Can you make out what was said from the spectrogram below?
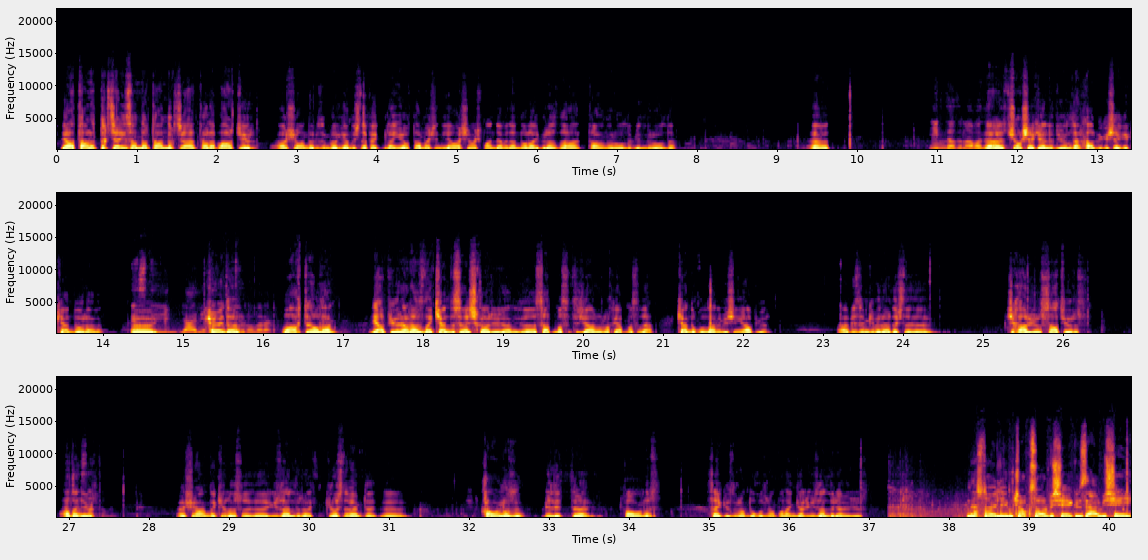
Ya tanıttıkça insanlar tanıdıkça talep artıyor. Ha, şu anda bizim bölgenin dışında pek bilen yok ama şimdi yavaş yavaş pandemiden dolayı biraz daha tanınır oldu, bilinir oldu. Evet, İlk tadına bakalım. evet çok şekerli diyorlar. Halbuki şeker kendi oranı. Ee, yani köyde- olarak. vakti olan yapıyor. En azından kendisine çıkarıyor yani. E, satması, ticari olarak yapması da kendi kullanım için yapıyor. Ha, bizim gibilerde işte e, çıkarıyoruz, satıyoruz. Kaça Adana'ya satılıyor? E, şu anda kilosu e, 150 lira. Kilosu demeyeyim de e, kavanozu 1 litre kavanoz 8 gram 9 gram falan geliyor. 150 liraya veriyoruz. Ne söyleyeyim çok zor bir şey, güzel bir şey.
